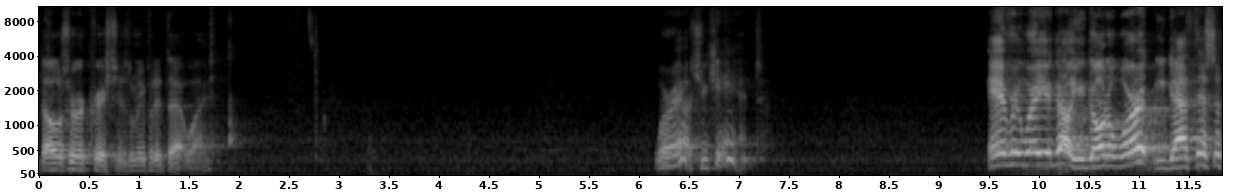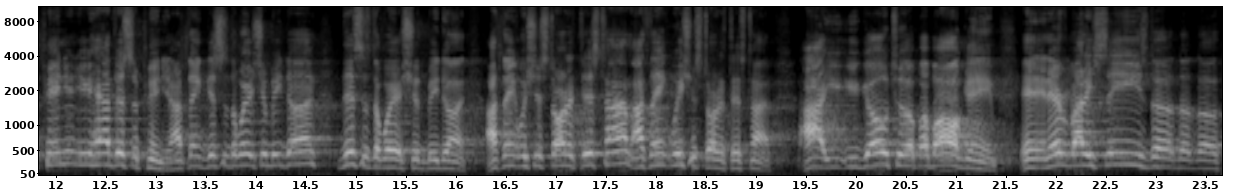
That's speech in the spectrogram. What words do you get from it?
Those who are Christians, let me put it that way. Where else? You can't. Everywhere you go, you go to work, you got this opinion, you have this opinion. I think this is the way it should be done. This is the way it should be done. I think we should start at this time. I think we should start at this time. I, you, you go to a, a, ball game, and, and everybody sees the, the, the,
